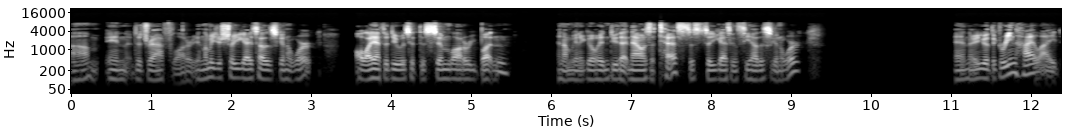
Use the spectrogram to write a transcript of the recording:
um, in the draft lottery. And let me just show you guys how this is going to work. All I have to do is hit the sim lottery button, and I'm going to go ahead and do that now as a test, just so you guys can see how this is going to work. And there you go. The green highlight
